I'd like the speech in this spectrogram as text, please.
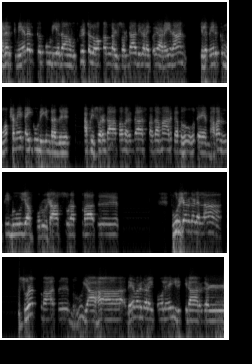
அதற்கு மேல இருக்கக்கூடியதான உத்கிருஷ்ட லோகங்கள் சொர்க்காதிகளை போய் அடையதான் சில பேருக்கு மோட்சமே கைகூடுகின்றது. அப்படி ஸ்வர்காபவர்காஸ்பத மார்க்க பூதே பவந்தி பூய புருஷா சுரத்வாத்து புருஷர்கள் எல்லாம் சுரத்வாத்து பூயாக தேவர்களைப் போலே இருக்கிறார்கள்.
